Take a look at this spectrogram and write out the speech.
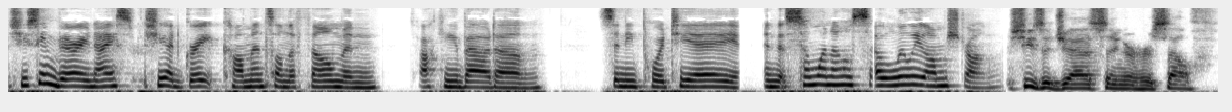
She seemed very nice. She had great comments on the film and talking about um, Sidney Poitier, and someone else, oh, Louis Armstrong. She's a jazz singer herself.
